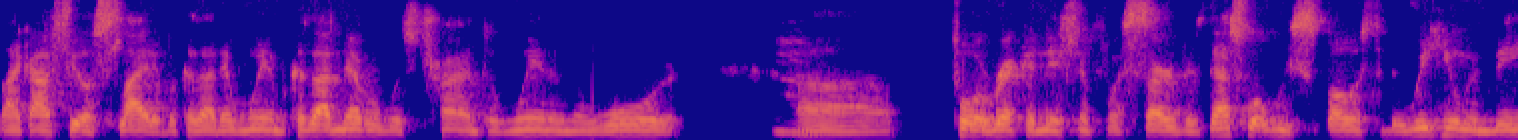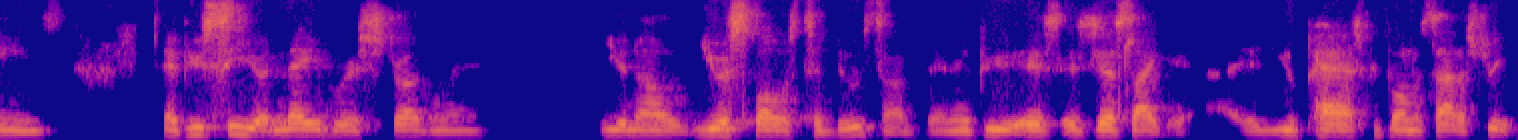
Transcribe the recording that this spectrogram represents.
like I feel slighted because I didn't win because I never was trying to win an award mm-hmm. uh, for recognition for service. That's what we're supposed to do. We human beings. If you see your neighbor is struggling you know you're supposed to do something if you it's, it's just like you pass people on the side of the street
